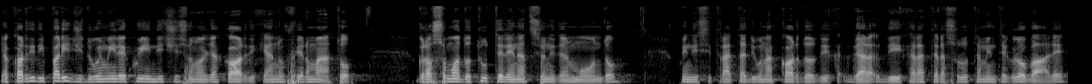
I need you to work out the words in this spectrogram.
Gli accordi di Parigi 2015 sono gli accordi che hanno firmato grossomodo tutte le nazioni del mondo, quindi si tratta di un accordo di, di, carattere assolutamente globale,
